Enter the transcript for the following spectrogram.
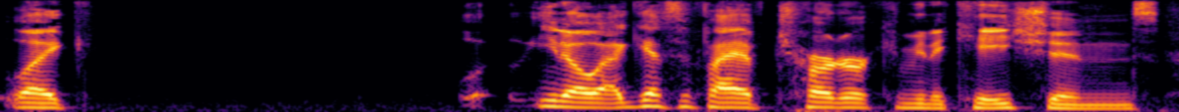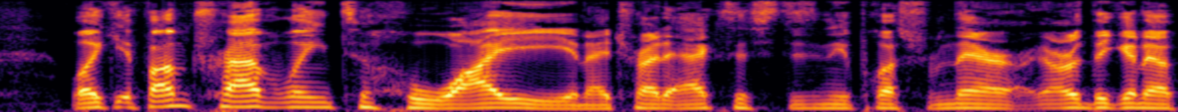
like you know, I guess if I have charter communications, like if I'm traveling to Hawaii and I try to access Disney Plus from there, are they going to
